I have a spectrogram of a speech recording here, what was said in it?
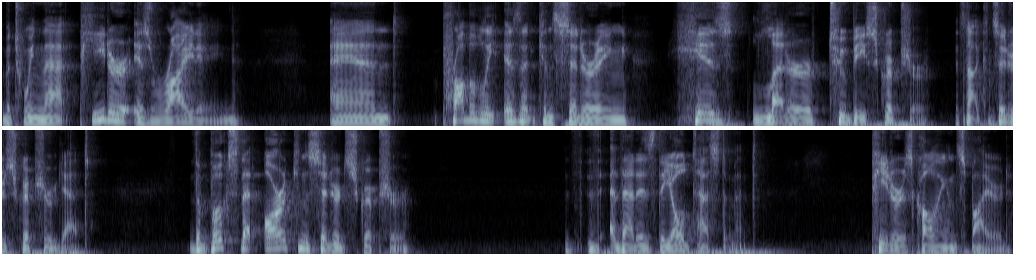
between that. Peter is writing and probably isn't considering his letter to be scripture. It's not considered scripture yet. The books that are considered scripture, th- that is the Old Testament, Peter is calling inspired.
